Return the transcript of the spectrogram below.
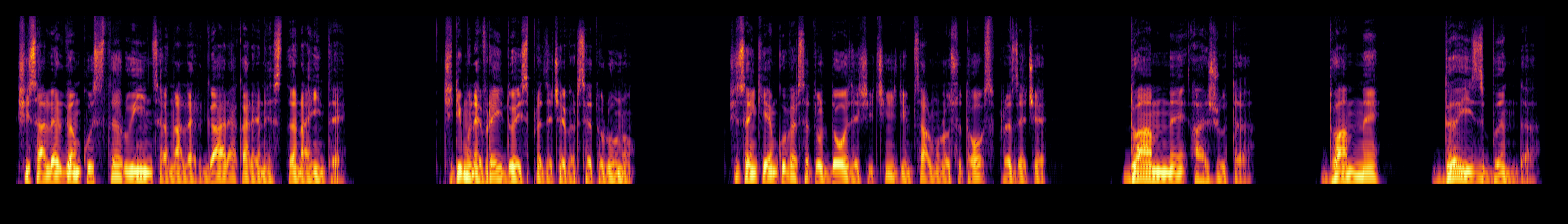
și să alergăm cu stăruință în alergarea care ne stă înainte. Citim în Evrei 12, versetul 1. Și să încheiem cu versetul 25 din Psalmul 118. Doamne, ajută! Doamne, dă izbândă!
